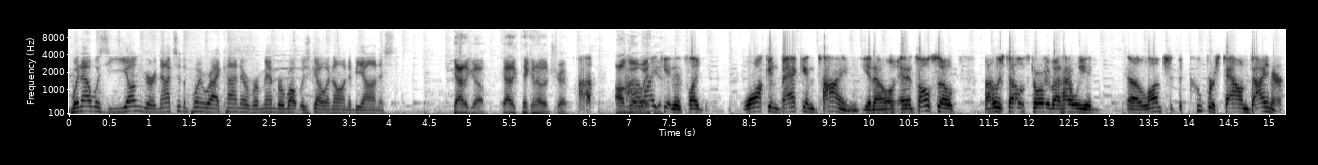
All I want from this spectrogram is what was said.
When I was younger, not to the point where I kind of remember what was going on, to be honest. Gotta go gotta take another trip I- i'll go I with like you it. It's like walking back in time, you know. And it's also I always tell a story about how we had uh, lunch at the Cooperstown Diner,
